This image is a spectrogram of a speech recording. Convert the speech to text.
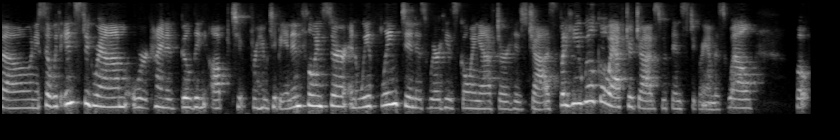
phone. So with Instagram, we're kind of building up to for him to be an influencer, and with LinkedIn is where he's going after his jobs. But he will go after jobs with Instagram as well. But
